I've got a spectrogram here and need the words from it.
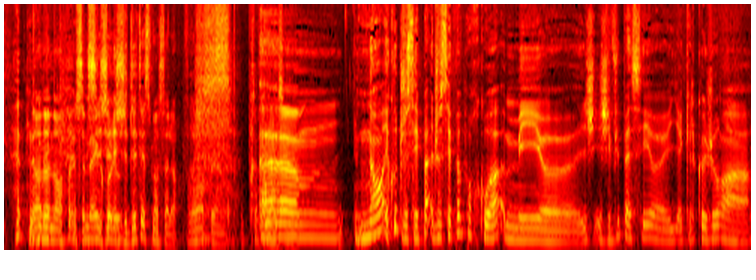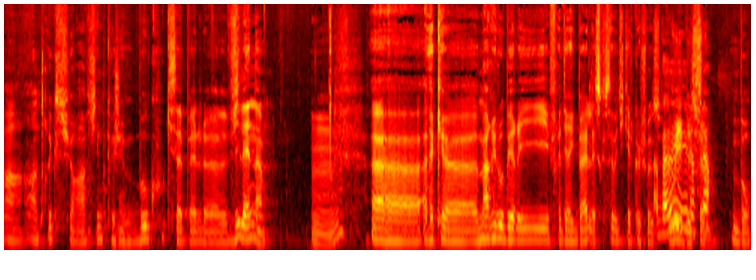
Non, non, non. je, je, déteste Mince alors. Vraiment, c'est un très euh, Non, écoute, je sais pas, je sais pas pourquoi, mais euh, j'ai vu passer euh, il y a quelques jours un, un, un, truc sur un film que j'aime beaucoup qui s'appelle euh, Vilaine. Mmh. Euh, avec euh, Marie-Lou Berry, Frédéric Ball. Est-ce que ça vous dit quelque chose? Ah bah oui, oui, bien, bien sûr. sûr. Bon,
